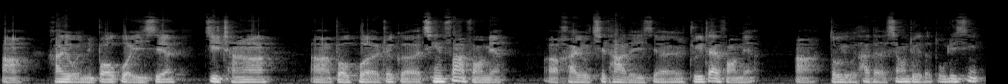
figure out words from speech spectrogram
啊，还有你包括一些继承啊啊，包括这个清算方面啊，还有其他的一些追债方面啊，都有它的相对的独立性。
